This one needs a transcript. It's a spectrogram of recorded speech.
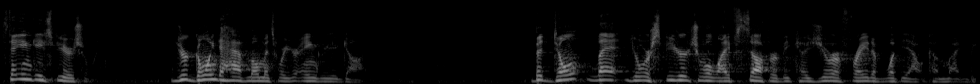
Stay engaged spiritually. You're going to have moments where you're angry at God. But don't let your spiritual life suffer because you're afraid of what the outcome might be.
